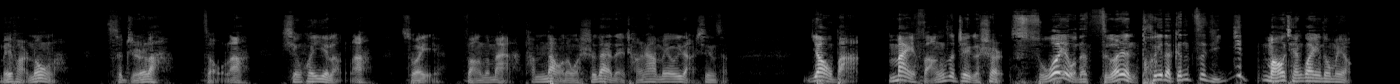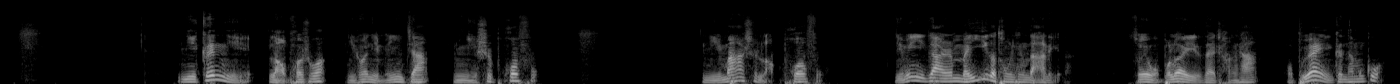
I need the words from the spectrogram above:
没法弄了，辞职了，走了，心灰意冷了，所以房子卖了。他们闹的，我实在在长沙没有一点心思，要把卖房子这个事儿所有的责任推的跟自己一毛钱关系都没有。你跟你老婆说，你说你们一家你是泼妇，你妈是老泼妇，你们一家人没一个通情达理的，所以我不乐意在长沙，我不愿意跟他们过。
